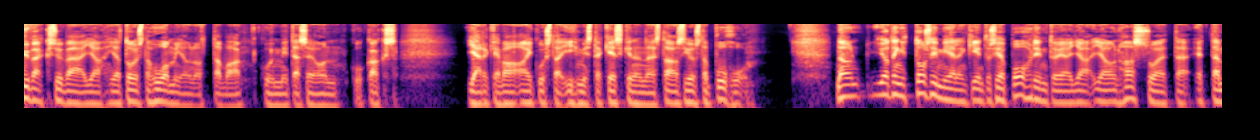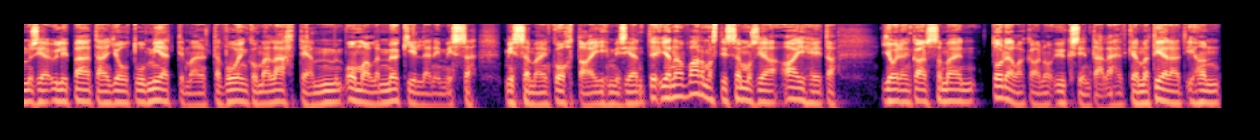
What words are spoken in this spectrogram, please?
hyväksyvää ja, ja toista huomioon ottavaa kuin mitä se on, kun kaksi järkevää aikuista ihmistä keskenään näistä asioista puhuu. Nämä on jotenkin tosi mielenkiintoisia pohdintoja ja, ja on hassua, että, että tämmöisiä ylipäätään joutuu miettimään, että voinko mä lähteä omalle mökilleni, missä, missä mä en kohtaa ihmisiä. Ja nämä on varmasti semmoisia aiheita, joiden kanssa mä en todellakaan ole yksin tällä hetkellä. Mä tiedän, että ihan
